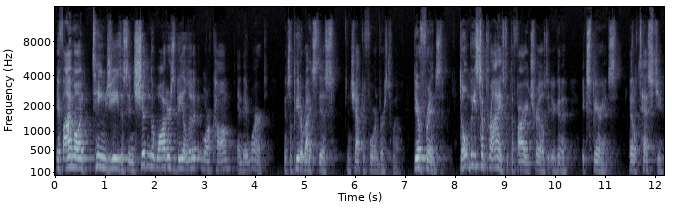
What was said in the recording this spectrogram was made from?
if I'm on Team Jesus, then shouldn't the waters be a little bit more calm? And they weren't. And so Peter writes this in chapter 4 and verse 12 Dear friends, don't be surprised at the fiery trails that you're going to experience that'll test you,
